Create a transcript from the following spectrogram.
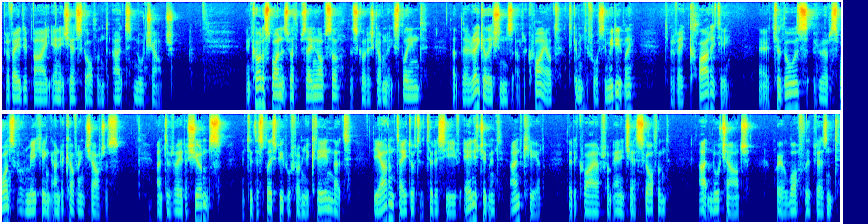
provided by NHS Scotland at no charge. In correspondence with the presiding officer, the Scottish Government explained that the regulations are required to come into force immediately to provide clarity uh, to those who are responsible for making and recovering charges and to provide assurance to displaced people from Ukraine that they are entitled to receive any treatment and care they require from NHS Scotland at no charge while lawfully present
